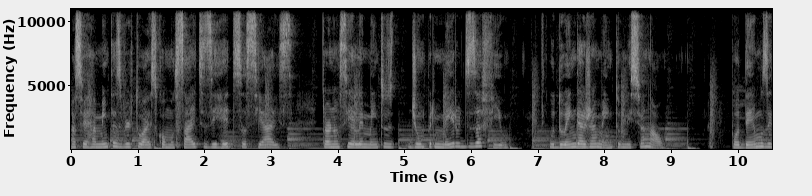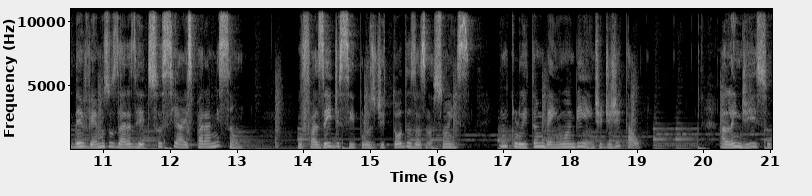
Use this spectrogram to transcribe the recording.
as ferramentas virtuais como sites e redes sociais tornam-se elementos de um primeiro desafio, o do engajamento missional. Podemos e devemos usar as redes sociais para a missão. O fazer discípulos de todas as nações inclui também o ambiente digital. Além disso,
